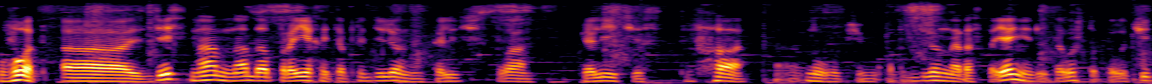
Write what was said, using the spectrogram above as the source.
Вот, э, здесь нам надо проехать определенное количество, количество, э, ну, в общем, определенное расстояние для того, чтобы получить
